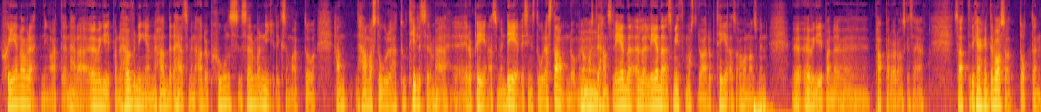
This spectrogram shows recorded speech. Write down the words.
skenavrättning och att den här övergripande hövdingen hade det här som en adoptionsceremoni. Liksom. Att då han, han var stor och tog till sig de här eh, européerna som en del i sin stora stam då. Men då måste mm. hans ledare, eller ledaren Smith måste då adopteras av honom som en övergripande eh, pappa då, eller vad man ska säga. Så att det kanske inte var så att dottern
